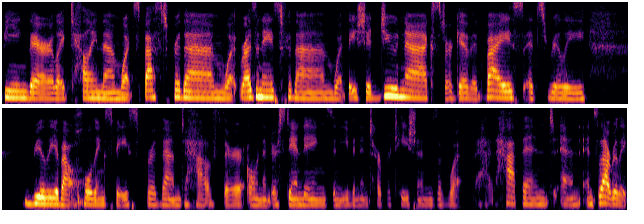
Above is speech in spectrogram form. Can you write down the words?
being there, like telling them what's best for them, what resonates for them, what they should do next, or give advice. It's really really about holding space for them to have their own understandings and even interpretations of what had happened. And and so that really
